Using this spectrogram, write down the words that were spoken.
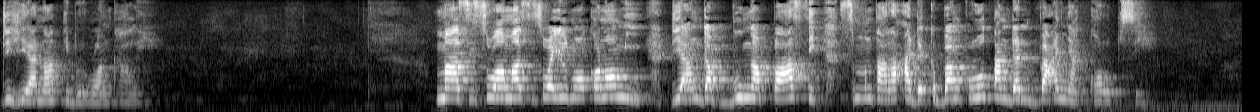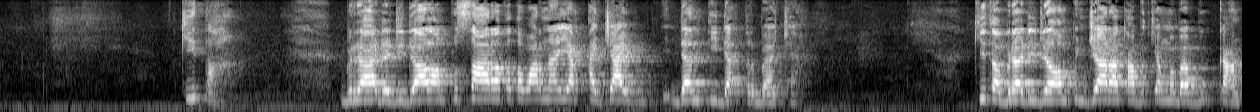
dihianati berulang kali. Mahasiswa-mahasiswa ilmu ekonomi dianggap bunga plastik sementara ada kebangkrutan dan banyak korupsi. Kita berada di dalam pusara tata warna yang ajaib dan tidak terbaca. Kita berada di dalam penjara kabut yang membabukkan.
